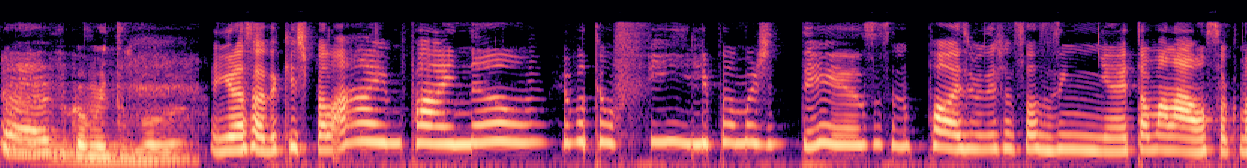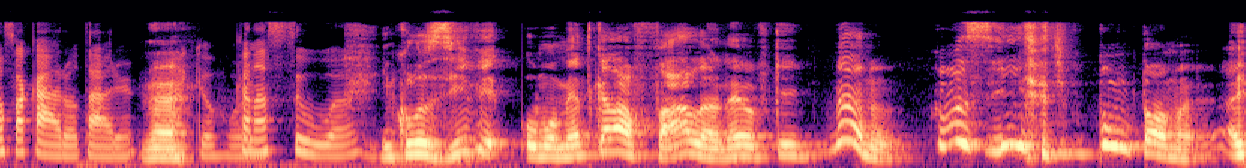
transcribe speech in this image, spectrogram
É, ficou muito boa. É engraçado que, tipo, ela, ai, pai, não, eu vou ter um filho, pelo amor de Deus, você não pode me deixar sozinha. Aí toma lá um soco na sua cara, otário. É. Ai, que horror. Fica na sua. Inclusive, o momento que ela fala, né? Eu fiquei, mano, como assim? tipo, pum, toma. Aí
